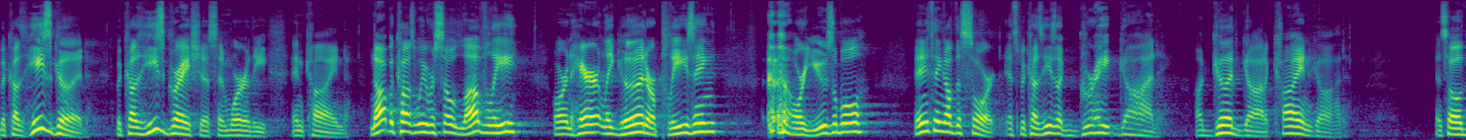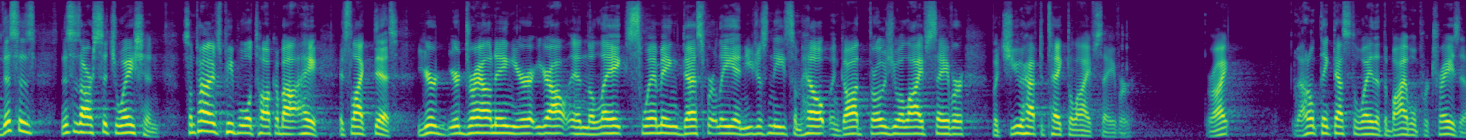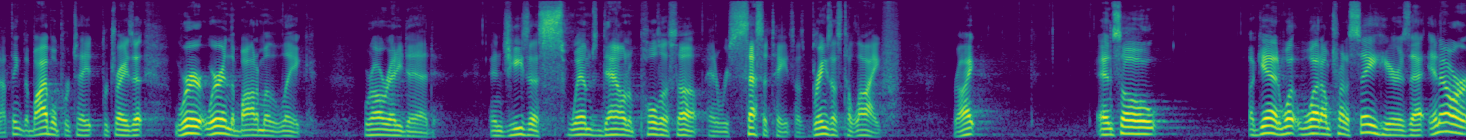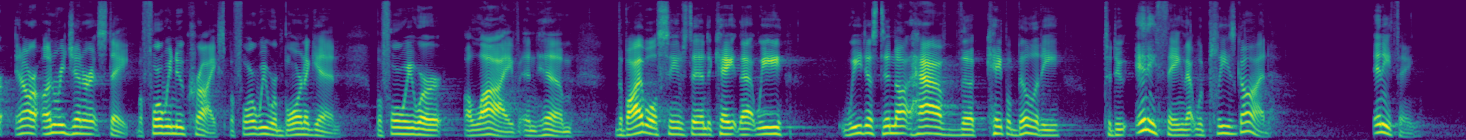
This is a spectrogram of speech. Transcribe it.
Because He's good, because He's gracious and worthy and kind. Not because we were so lovely or inherently good or pleasing or usable, anything of the sort. It's because He's a great God, a good God, a kind God. And so this is, this is our situation. Sometimes people will talk about, hey, it's like this. You're, you're drowning, you're, you're out in the lake swimming desperately, and you just need some help, and God throws you a lifesaver, but you have to take the lifesaver. Right? I don't think that's the way that the Bible portrays it. I think the Bible portrays it. We're, we're in the bottom of the lake, we're already dead. And Jesus swims down and pulls us up and resuscitates us, brings us to life. Right? And so, again, what, what I'm trying to say here is that in our, in our unregenerate state, before we knew Christ, before we were born again, before we were alive in Him, the Bible seems to indicate that we, we just did not have the capability to do anything that would please God. Anything.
